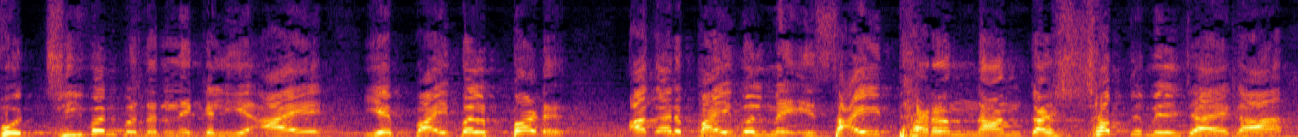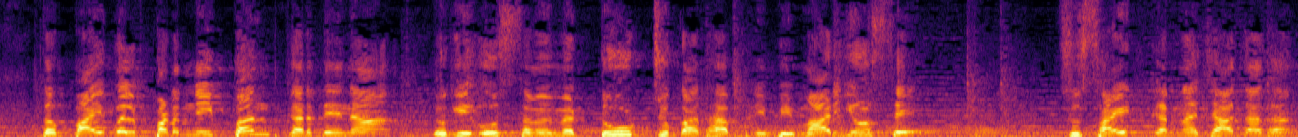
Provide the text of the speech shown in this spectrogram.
वो जीवन बदलने के लिए आए, ये बाइबल पढ़। अगर बाइबल में ईसाई धर्म नाम का शब्द मिल जाएगा तो बाइबल पढ़नी बंद कर देना, क्योंकि उस समय मैं टूट चुका था अपनी बीमारियों से, सुसाइड करना चाहता था।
